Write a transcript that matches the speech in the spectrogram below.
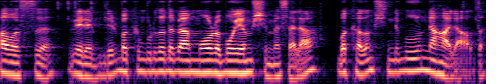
havası verebilir. Bakın burada da ben mora boyamışım mesela. Bakalım şimdi bu ne hal aldı.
